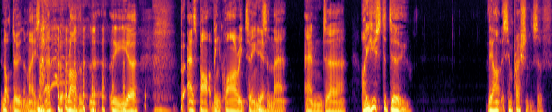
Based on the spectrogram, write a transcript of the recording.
not doing the Mason ad, but rather the, the uh, but as part of inquiry teams Yeah. and that. And uh, I used to do the artist impressions of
